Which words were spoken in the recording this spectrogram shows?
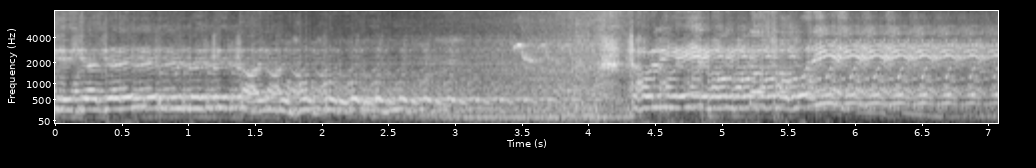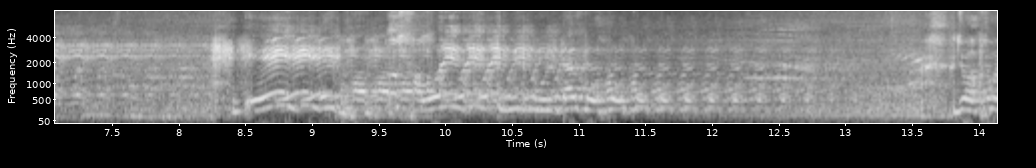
যে যা দেয়, তুমি নাকি তাই গ্রহণ করো? যখন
